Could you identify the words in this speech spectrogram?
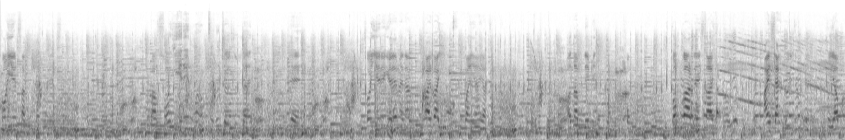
Son yeri saklayacağım. Bak son yerin mantığını çözdüm ben. Evet. Son yere gelemeden galiba yumruk manyağı yaptım. Adam demin. Top. Top kardeş sakin ol. Ay sen öldün mü? Kıyamam.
